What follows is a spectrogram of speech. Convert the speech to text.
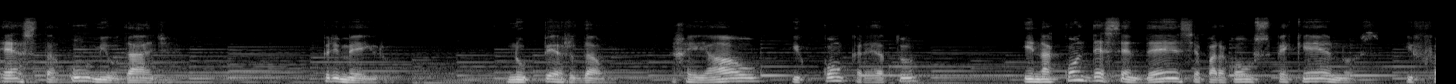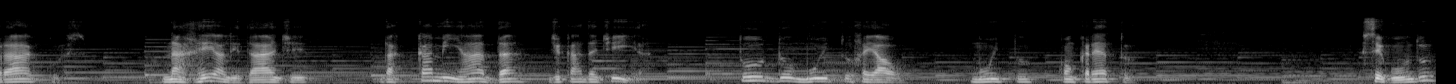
esta humildade? Primeiro, no perdão real e concreto e na condescendência para com os pequenos e fracos, na realidade da caminhada de cada dia. Tudo muito real, muito concreto. Segundo,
